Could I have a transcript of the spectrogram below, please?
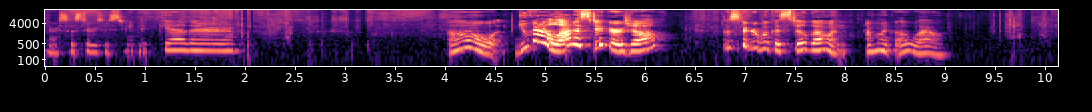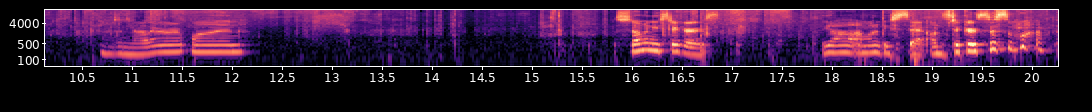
They're sisters who stand together. Oh, you got a lot of stickers, y'all. The sticker book is still going. I'm like, oh, wow. There's another one. So many stickers. Y'all, I'm going to be set on stickers this month.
